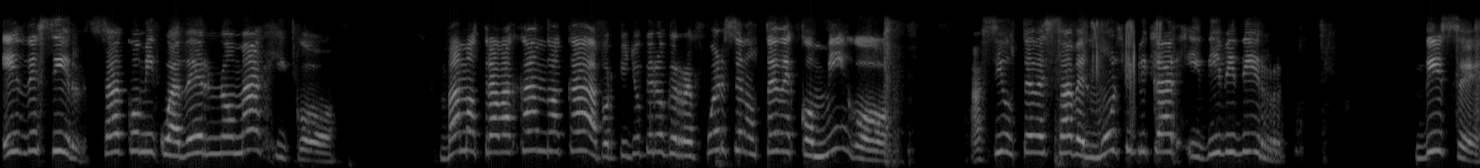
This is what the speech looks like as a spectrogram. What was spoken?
Es decir, saco mi cuaderno mágico Vamos trabajando acá porque yo quiero que refuercen ustedes conmigo. Así ustedes saben multiplicar y dividir. Dice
